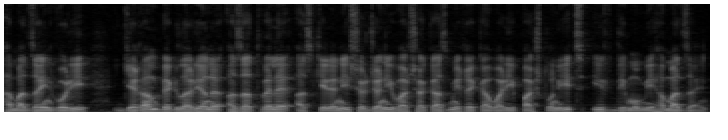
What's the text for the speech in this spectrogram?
համաձայն որի Գեգամ Բեգլարյանը ազատվել է Ասկերանի շրջանի վարչակազմի ղեկավարի պաշտոնից իր դիմումի համաձայն։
